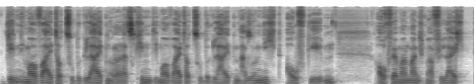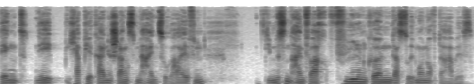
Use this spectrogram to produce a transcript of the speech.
den immer weiter zu begleiten oder das Kind immer weiter zu begleiten, also nicht aufgeben. Auch wenn man manchmal vielleicht denkt, nee, ich habe hier keine Chance mehr einzugreifen. Die müssen einfach fühlen können, dass du immer noch da bist.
